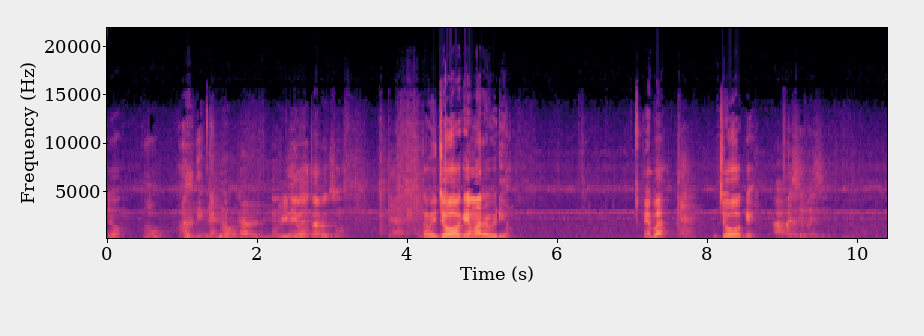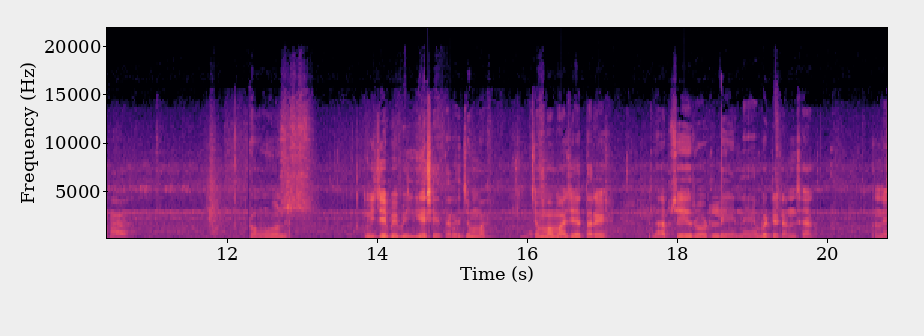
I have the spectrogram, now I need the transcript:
જો. વીડિયો ઉતારું છું. તમે જોવો કે મારા વીડિયો? હે બા? જોવો કે? હા. તો ને વિજયભાઈ બે ગયા છે અત્યારે જમવા. જમવામાં છે અત્યારે લાપસી રોટલી ને બટેટાનું શાક. અને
